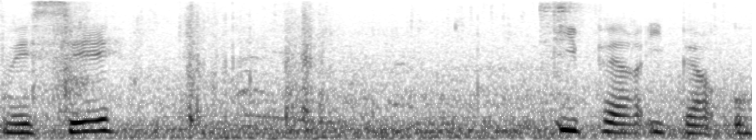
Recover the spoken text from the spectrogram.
Mais c'est hyper, hyper haut.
